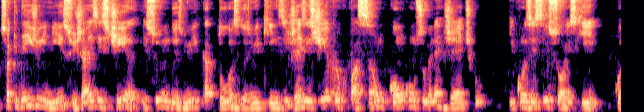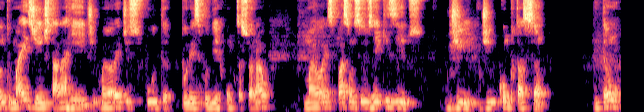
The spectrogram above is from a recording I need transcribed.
Só que desde o início já existia, isso em 2014, 2015, já existia preocupação com o consumo energético e com as restrições que quanto mais gente está na rede, maior a disputa por esse poder computacional, maiores passam os requisitos de, de computação. Então,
